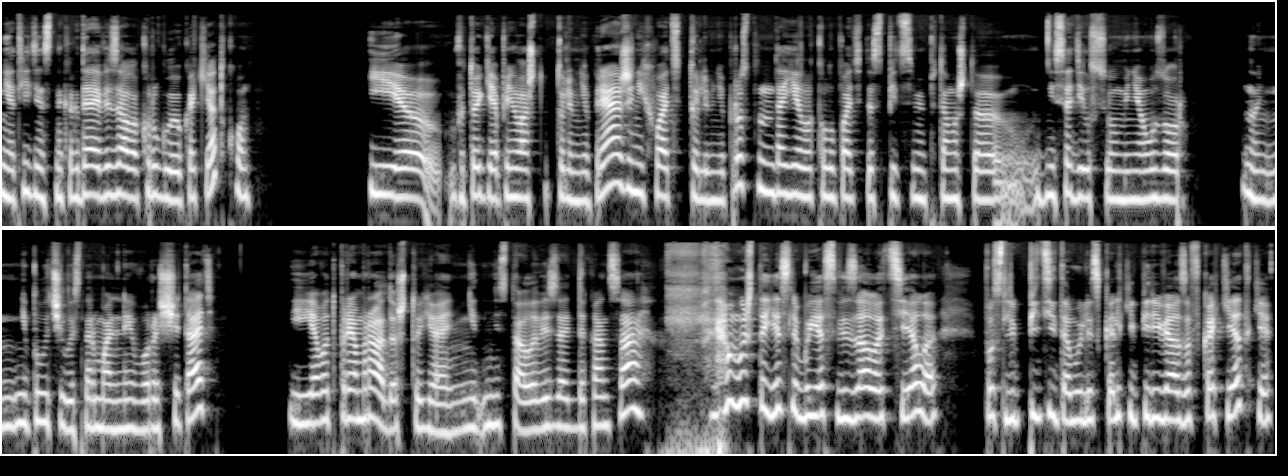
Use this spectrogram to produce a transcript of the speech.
Нет, единственный, когда я вязала круглую кокетку, и э, в итоге я поняла, что то ли мне пряжи не хватит, то ли мне просто надоело колупать это спицами, потому что не садился у меня узор. Ну, не получилось нормально его рассчитать. И я вот прям рада, что я не, не стала вязать до конца, потому что если бы я связала тело после пяти там или скольки перевязов в кокетке,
